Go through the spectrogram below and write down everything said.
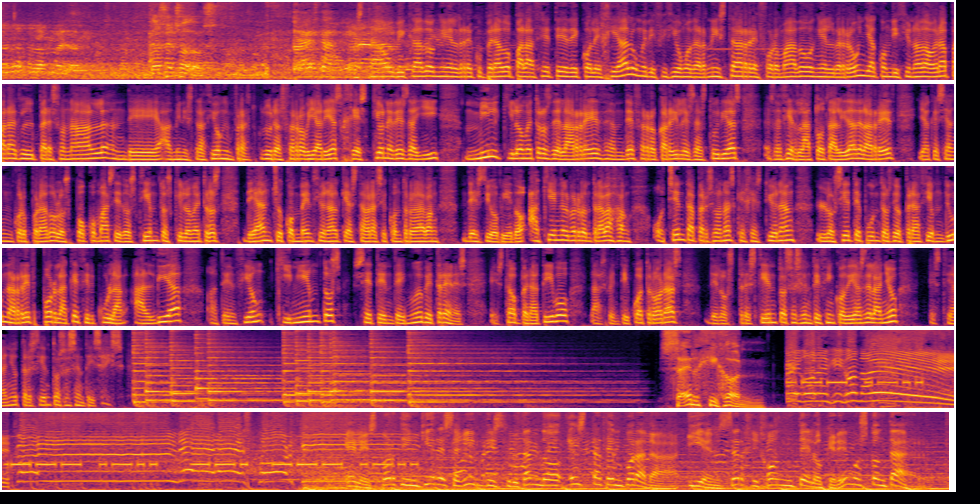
282 Está ubicado en el recuperado Palacete de Colegial, un edificio modernista reformado en el Berrón y acondicionado ahora para que el personal de Administración e Infraestructuras Ferroviarias gestione desde allí mil kilómetros de la red de ferrocarriles de Asturias, es decir, la totalidad de la red, ya que se han incorporado los poco más de 200 kilómetros de ancho convencional que hasta ahora se controlaban desde Oviedo. Aquí en el Berrón trabajan 80 personas que gestionan los siete puntos de operación de una red por la que circulan al día, atención, 579 trenes. Está operativo las 24 horas de los 365 días del año, este año 366. Ser Gijón. ¡Hay gol en Gijón, David! ¡Gol del Sporting! El Sporting quiere seguir disfrutando esta temporada y en Ser Gijón te lo queremos contar.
